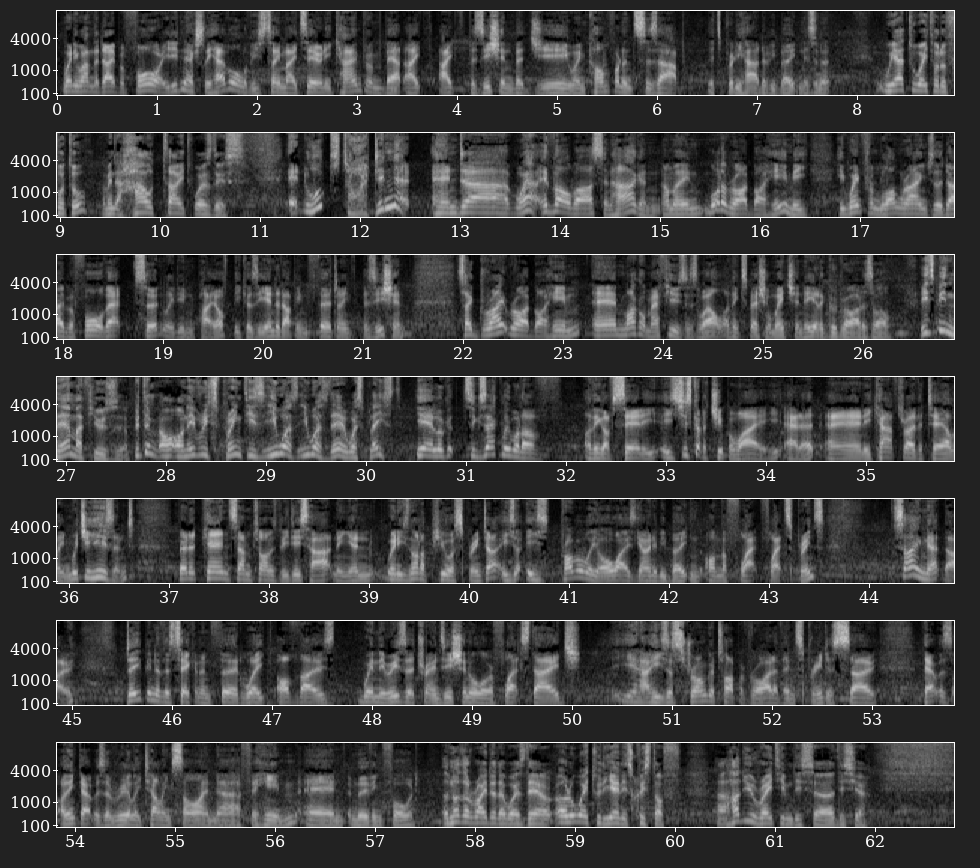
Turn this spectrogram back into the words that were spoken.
When he won the day before, he didn't actually have all of his teammates there, and he came from about eighth, eighth position. But gee, when confidence is up, it's pretty hard to be beaten, isn't it? We had to wait for the photo. I mean, how tight was this? It looked tight, didn't it? And uh, wow, Edvald Boasson Hagen. I mean, what a ride by him. He he went from long range the day before. That certainly didn't pay off because he ended up in 13th position. So great ride by him and Michael Matthews as well. I think special mention. He had a good ride as well. He's been there, Matthews. On every sprint, he's, he was he was there, was placed. Yeah, look, it's exactly what I've I think I've said he, he's just got to chip away at it, and he can't throw the towel in, which he isn't. But it can sometimes be disheartening, and when he's not a pure sprinter, he's, he's probably always going to be beaten on the flat, flat sprints. Saying that though, deep into the second and third week of those, when there is a transitional or a flat stage, you know, he's a stronger type of rider than sprinters. So that was, I think, that was a really telling sign uh, for him and moving forward. Another rider that was there all the way to the end is Kristoff. Uh, how do you rate him this uh, this year?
